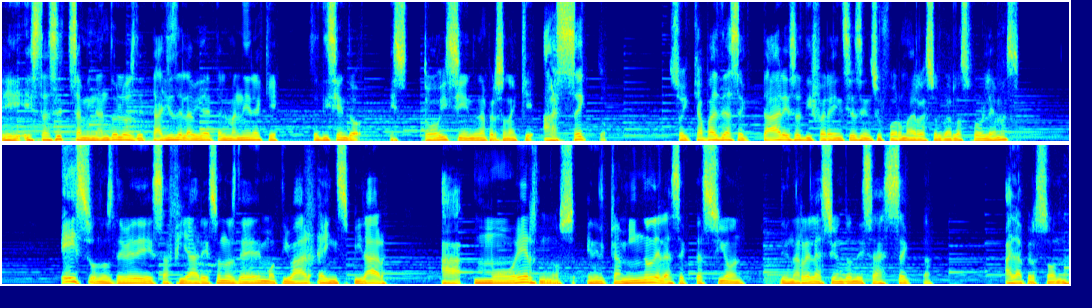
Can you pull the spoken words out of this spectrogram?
Eh, estás examinando los detalles de la vida de tal manera que estás diciendo, estoy siendo una persona que acepto, soy capaz de aceptar esas diferencias en su forma de resolver los problemas. Eso nos debe de desafiar, eso nos debe de motivar e inspirar a movernos en el camino de la aceptación de una relación donde se acepta a la persona.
